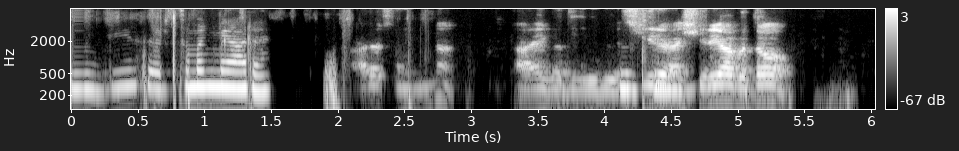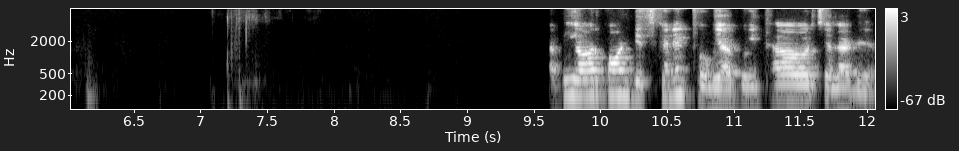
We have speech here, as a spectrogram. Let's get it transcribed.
जी सर समझ में आ रहा है। आ रहा है समझ में ना आएगा धीरे धीरे श्रेया श्रेया बताओ। अभी और कौन डिस्कनेक्ट हो गया? कोई था और चला गया।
